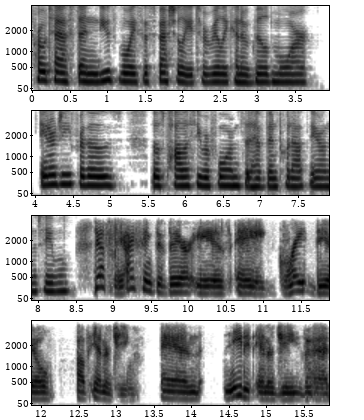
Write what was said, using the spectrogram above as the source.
protest and youth voice especially to really kind of build more energy for those those policy reforms that have been put out there on the table? Definitely. I think that there is a great deal of energy and needed energy that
